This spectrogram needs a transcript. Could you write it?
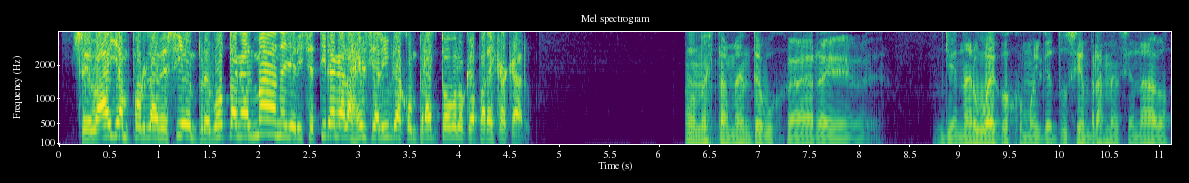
se vayan por la de siempre, votan al manager y se tiran a la agencia libre a comprar todo lo que aparezca caro? Honestamente, buscar eh, llenar huecos como el que tú siempre has mencionado,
